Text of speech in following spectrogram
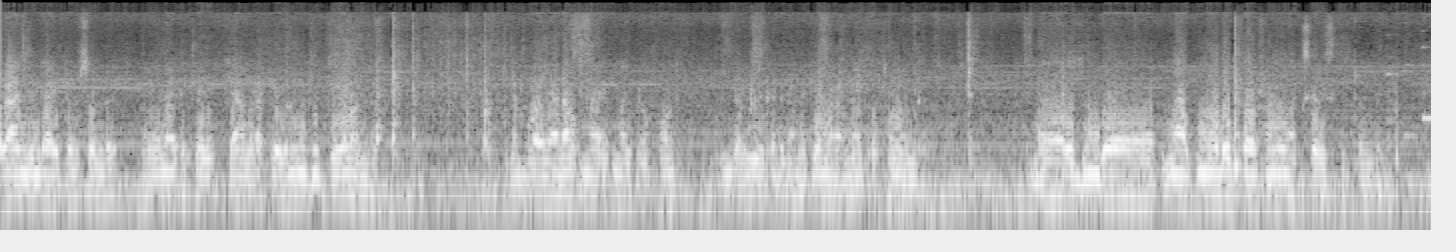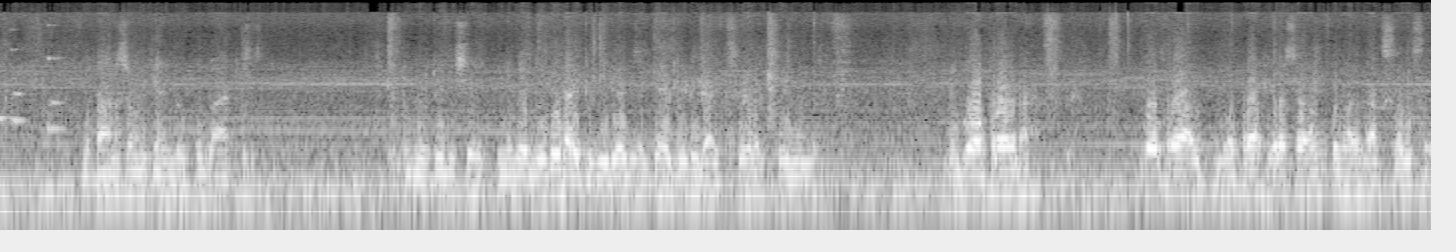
ബ്രാൻഡിന്റെ ഐറ്റംസ് ഉണ്ട്. മെയിനായിട്ട് ക്ലീൻ ക്യാമറ ക്ലീനിങ് കിറ്റുകളുണ്ട് പിന്നെ ബോയാഡ മൈക്രോഫോൺ ഇന്റർവ്യൂ ഒക്കെ എടുക്കാൻ പറ്റിയ മൈക്രോഫോൺ ഉണ്ട്. പിന്നെ ഇതിന്റെ മാഗ്നോഡ് പ്രൊഫഷണൽ അക്സറീസ് കിറ്റ് ഉണ്ട്. പിന്നെ പാനസോണിക് എൻഡൂപ്പ് ബാറ്ററി പിന്നെ ബ്യൂട്ടി ഡിഷ് പിന്നെ എൽ ഇ ഡി ലൈറ്റ് വീഡിയോയ്ക്ക് എൽ ഇ ഡി ലൈറ്റ്സുകൾ ചെയ്യുന്നുണ്ട്. പിന്നെ ഗോപ്രോയുടെ ഗോപ്രോ ഗോപ്രോ ഹീറോ സെവൻ പിന്നെ അതിന്റെ അക്സറീസ്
